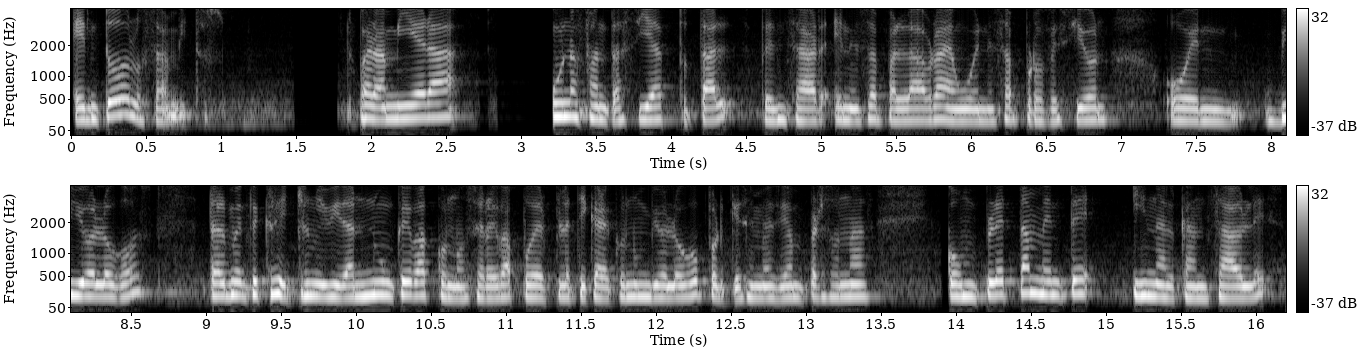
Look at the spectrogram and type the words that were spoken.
en todos los ámbitos. Para mí era una fantasía total pensar en esa palabra o en esa profesión o en biólogos. Realmente creí que en mi vida nunca iba a conocer o iba a poder platicar con un biólogo porque se me hacían personas completamente inalcanzables.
